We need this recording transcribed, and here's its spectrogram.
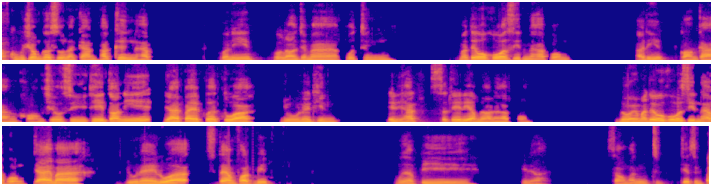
รับคุณผู้ชมเข้าสู่รายการพักครึ่งนะครับ วันนี้พวกเราจะมาพูดถึงมาเตโอโควาซิตนะครับ ผมอดีตกองกลางของเชลซีที่ตอนนี้ย้ายไปเปิดตัวอยู่ในถิ่นเอติฮัดสเตเดียมแล้วนะครับ ผม โดยมาเตโอโควาซิตนะครับ ผมย้ายมาอยู่ในรั้วสแตมฟอร์ดบิดเมื่อปีปีเดียวสองพันเจ็ดสิบแป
